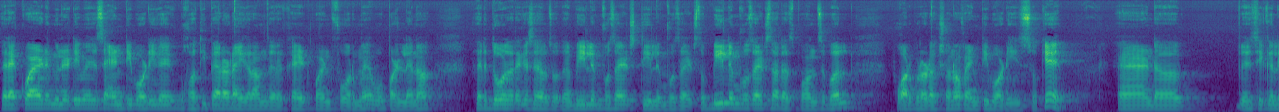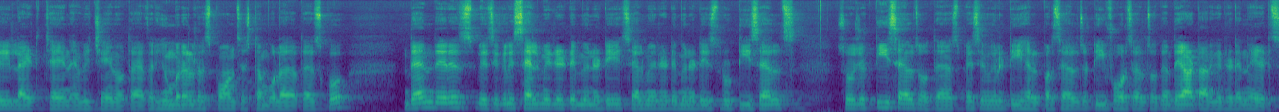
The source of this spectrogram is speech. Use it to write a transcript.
फिर एक्वायर्ड इम्यूनिटी में जैसे एंटीबॉडी का एक बहुत ही प्यारा डायग्राम दे रखा है एट पॉइंट फोर में वो पढ़ लेना फिर दो तरह के सेल्स होते हैं बी लिम्फोसाइट्स टी लिम्फोसाइट्स तो B lymphocytes are responsible for production of antibodies okay and basically light chain heavy chain होता है फिर ह्यूमरल रिस्पॉन्स सिस्टम बोला जाता है इसको then there is basically cell mediated immunity cell mediated immunity is through T cells so जो टी सेल्स होते हैं स्पेसिफिकली टी हेल्पर सेल्स जो टी फोर सेल्स होते हैं they are targeted in AIDS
